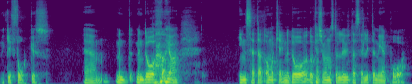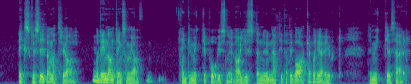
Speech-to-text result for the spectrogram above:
mycket fokus Um, men, men då har jag insett att om okay, men då, då kanske man måste luta sig lite mer på exklusiva material. Mm. Och det är någonting som jag tänker mycket på just nu. Ja, just det, nu när jag tittar tillbaka på det jag har gjort. Det är mycket så här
